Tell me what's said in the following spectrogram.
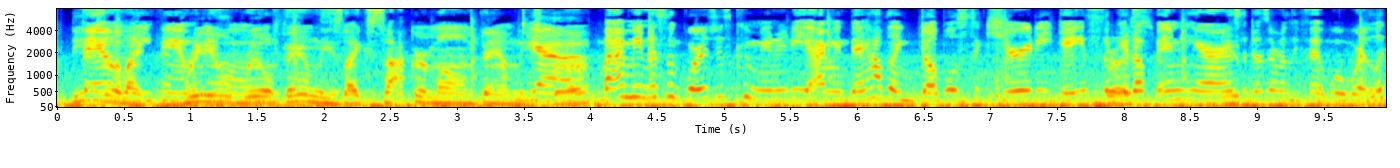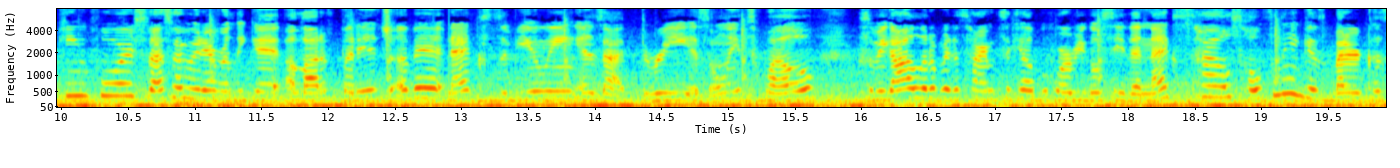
these are like family real, real families, like soccer mom families, Yeah, but I mean, it's a gorgeous community. I mean, they have like double security gates to get up in here, so it doesn't really fit what we're looking for. So that's why we didn't really get a lot of footage of it. Next viewing is at 3, it's only 12. So we got a little bit of time to kill before we go see the next house. Hopefully, it gets better because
